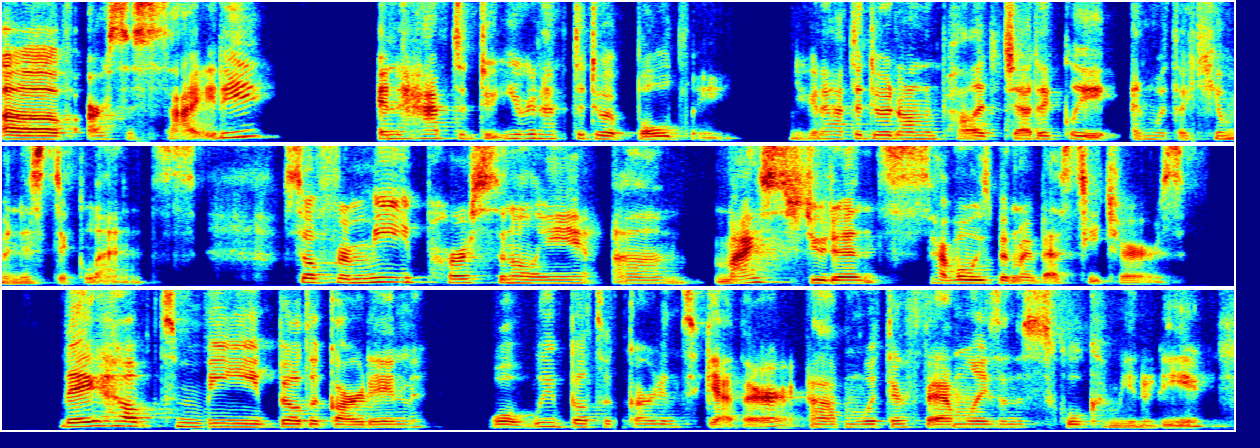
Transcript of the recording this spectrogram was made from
of our society and have to do, you're going to have to do it boldly. You're going to have to do it unapologetically and with a humanistic lens. So, for me personally, um, my students have always been my best teachers. They helped me build a garden. Well, we built a garden together um, with their families and the school community.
